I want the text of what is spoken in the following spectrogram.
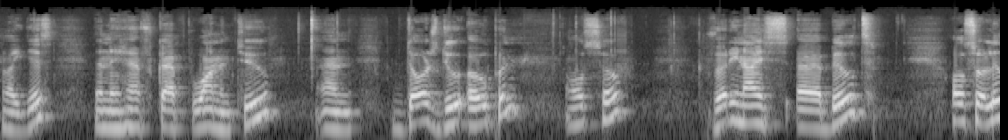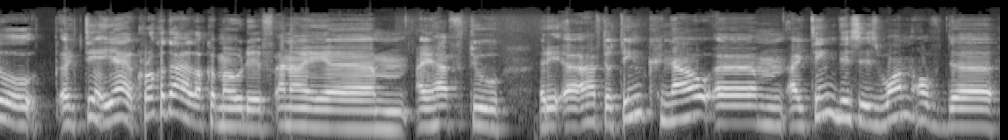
like this. Then they have cap 1 and 2 and doors do open also. Very nice uh, build also a little yeah crocodile locomotive. And I um, I have to I have to think now. Um, I think this is one of the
